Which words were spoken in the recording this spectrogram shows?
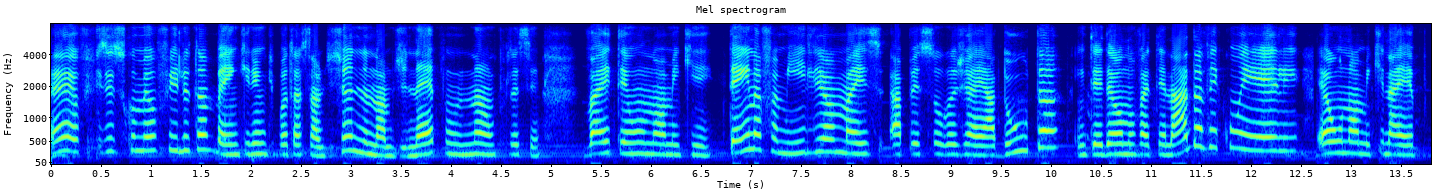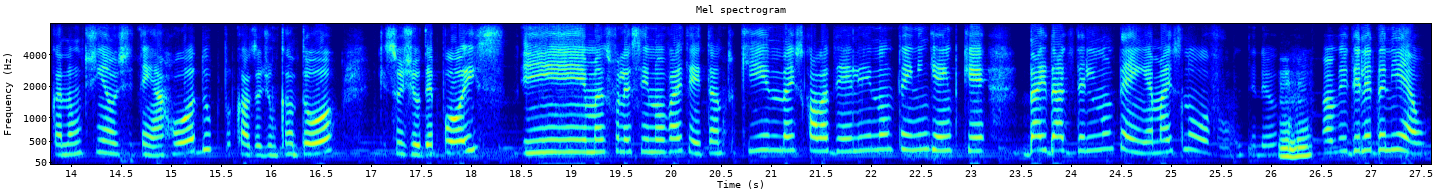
É, eu fiz isso com meu filho também. Queriam que botasse nome de Jane, nome de neto. Não, falei assim, vai ter um nome que tem na família, mas a pessoa já é adulta, entendeu? Não vai ter nada a ver com ele. É um nome que na época não tinha, hoje tem a Rodo, por causa de um cantor que surgiu depois. E mas falei assim, não vai ter, tanto que na escola dele não tem ninguém, porque da idade dele não tem, é mais novo, entendeu? Uhum. O nome dele é Daniel.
